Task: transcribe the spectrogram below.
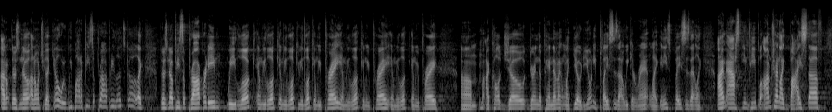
I don't, there's no, I don't want you to be like, yo, we bought a piece of property, let's go. Like, there's no piece of property. We look and we look and we look and we look and we pray and we look and we pray and we look and we pray um, I called Joe during the pandemic. I'm like, yo, do you know any places that we can rent? Like any places that like I'm asking people, I'm trying to like buy stuff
